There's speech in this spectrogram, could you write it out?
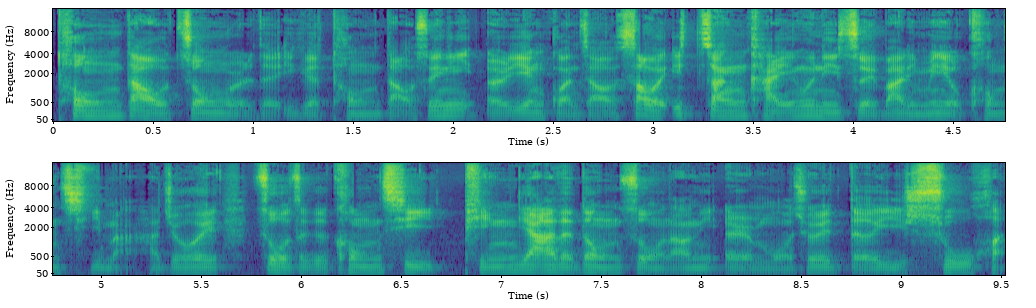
通到中耳的一个通道，所以你耳咽管只要稍微一张开，因为你嘴巴里面有空气嘛，它就会做这个空气平压的动作，然后你耳膜就会得以舒缓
